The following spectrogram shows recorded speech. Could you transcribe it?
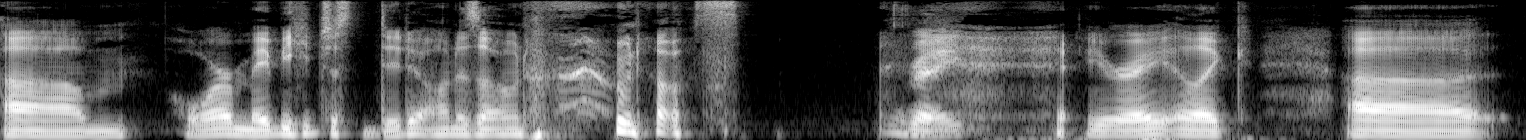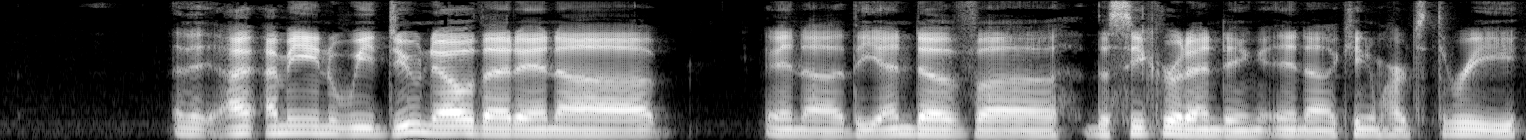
Um or maybe he just did it on his own. Who knows? Right. You're right. Like, uh, I, I mean, we do know that in uh in uh the end of uh the secret ending in uh Kingdom Hearts three,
